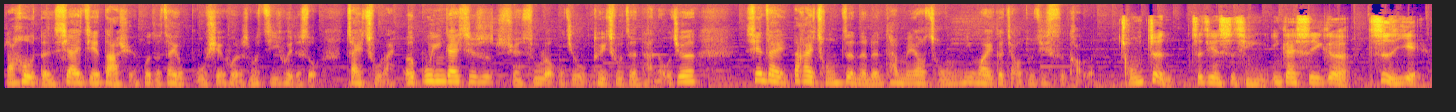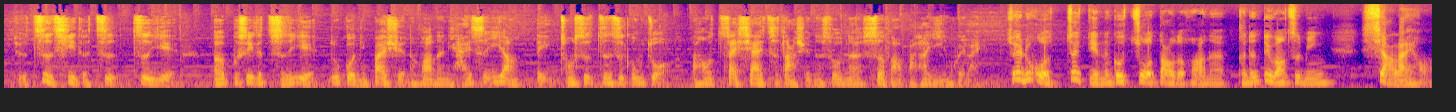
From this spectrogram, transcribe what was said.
然后等下一届大选或者再有补选或者什么机会的时候再出来，而不应该就是选输了我就退出政坛了。我觉得现在大概从政的人，他们要从另外一个角度去思考了。从政这件事情应该是一个置业，就是志气的志置业。而不是一个职业。如果你败选的话呢，你还是一样得从事政治工作，然后在下一次大选的时候呢，设法把它赢回来。所以，如果这点能够做到的话呢，可能对王志明下来哈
